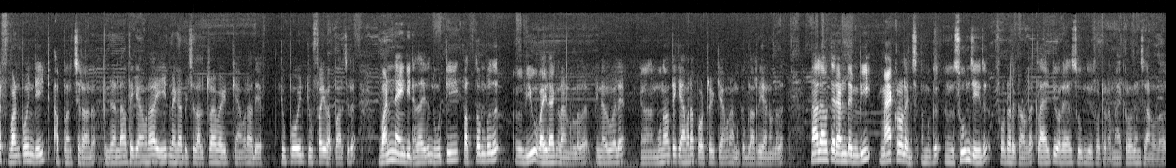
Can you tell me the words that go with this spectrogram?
F one point eight അപ്പാർച്ചറാണ് പിന്നെ രണ്ടാമത്തെ camera eight megapixel ultra wide camera അത് F two point two five aperture one nineteen അതായത് നൂറ്റി പത്തൊമ്പത് വ്യൂ വൈഡ് ആംഗിളാണുള്ളത് പിന്നെ അതുപോലെ മൂന്നാമത്തെ ക്യാമറ പോർട്രേറ്റ് ക്യാമറ നമുക്ക് ബ്ലർ ചെയ്യാനുള്ളത്. നാലാമത്തെ രണ്ട് എം ബി മാക്രോ ലെൻസ് നമുക്ക് സൂം ചെയ്ത് ഫോട്ടോ എടുക്കാനുള്ള. ക്ലാരിറ്റി കുറയാതെ സൂം ചെയ്ത് ഫോട്ടോ എടുക്കാം. മാക്രോ ലെൻസ് ആണുള്ളത്.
